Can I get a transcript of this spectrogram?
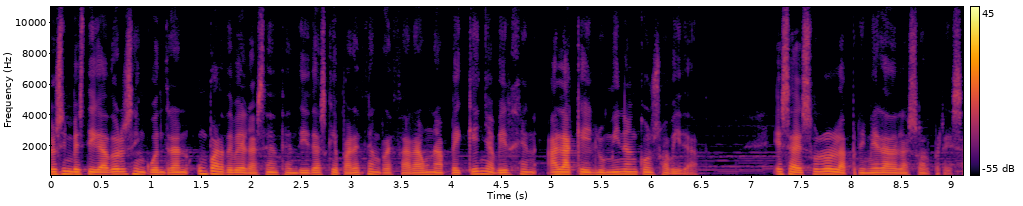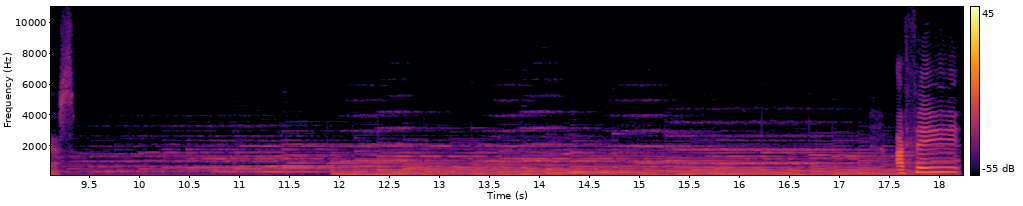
los investigadores encuentran un par de velas encendidas que parecen rezar a una pequeña virgen a la que iluminan con suavidad. Esa es solo la primera de las sorpresas. Hace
